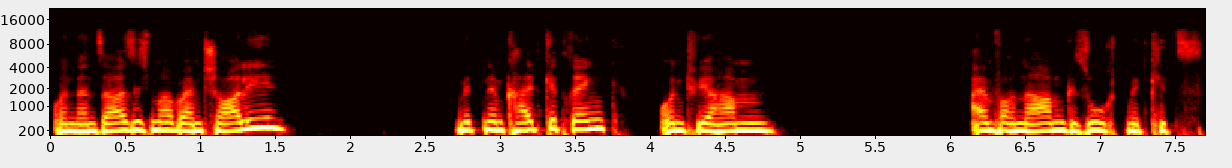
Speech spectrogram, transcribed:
Und dann saß ich mal beim Charlie mit einem Kaltgetränk und wir haben einfach Namen gesucht mit Kids.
